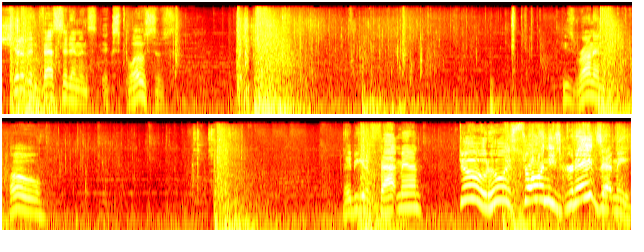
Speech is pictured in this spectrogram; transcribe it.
Should have invested in explosives. He's running. Oh. Maybe get a fat man? Dude, who is throwing these grenades at me?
